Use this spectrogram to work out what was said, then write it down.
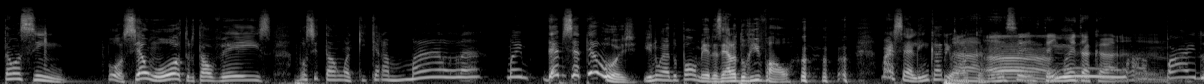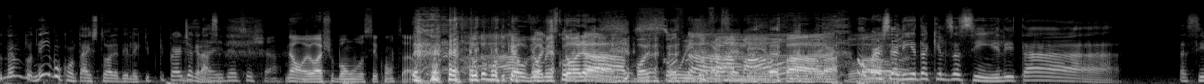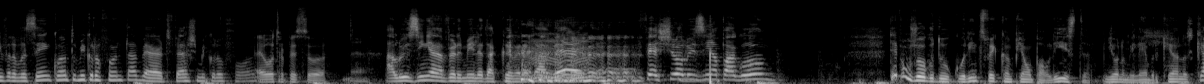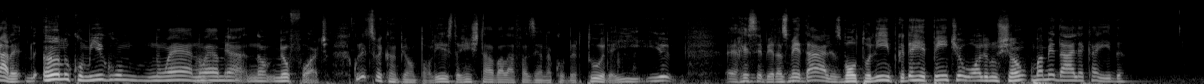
Então, assim, pô, se é um outro, talvez. Vou citar um aqui que era mala. Mas deve ser até hoje. E não é do Palmeiras, era do rival. Marcelinho Carioca. Ah, esse Ah. tem muita Uh, cara. Rapaz, do- nem, nem vou contar a história dele aqui porque perde a Isso graça. aí deve ser chato. Não, eu acho bom você contar. Todo mundo quer ouvir uma história contar, pode ruim do. Marcelinho. Fala. Fala. O Marcelinho é daqueles assim, ele tá assim pra você enquanto o microfone tá aberto. Fecha o microfone. É outra pessoa. A luzinha vermelha da câmera tá aberta. Fechou a luzinha, apagou. Teve um jogo do Corinthians, foi campeão paulista, e eu não me lembro que ano. Cara, ano comigo não é, não é minha, não, meu forte. O Corinthians foi campeão paulista, a gente estava lá fazendo a cobertura e, e é, receberam as medalhas, volta olímpica, de repente eu olho no chão, uma medalha caída.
